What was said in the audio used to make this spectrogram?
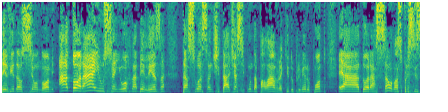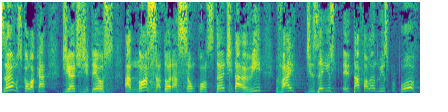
devido ao seu nome. Adorai o Senhor na beleza da sua santidade. A segunda palavra aqui do primeiro ponto é a adoração. Nós precisamos colocar diante de Deus a nossa adoração constante. Davi vai dizer isso, ele está falando isso para o povo.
